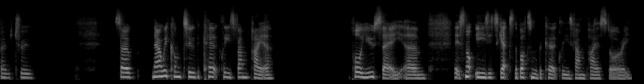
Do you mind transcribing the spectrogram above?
very true. So now we come to the Kirklees vampire. Paul, you say um, it's not easy to get to the bottom of the Kirklees vampire story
